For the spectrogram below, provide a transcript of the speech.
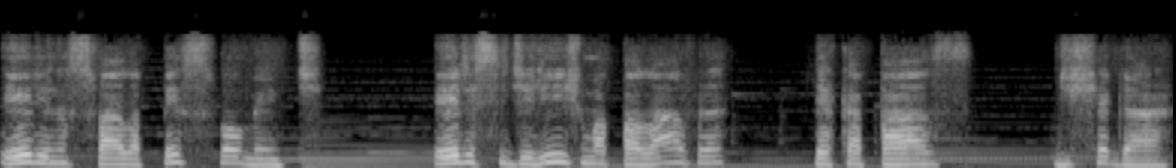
Ele nos fala pessoalmente. Ele se dirige uma palavra que é capaz de chegar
